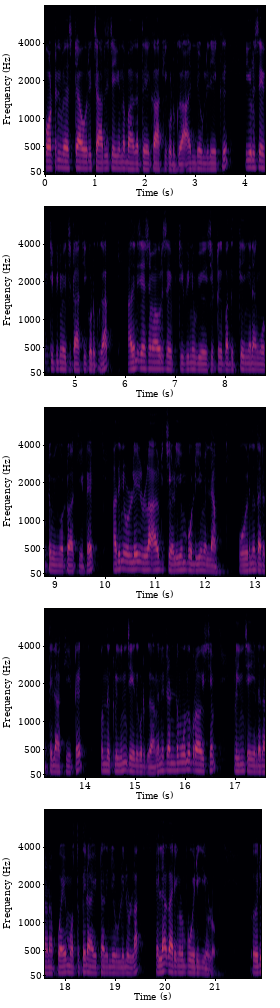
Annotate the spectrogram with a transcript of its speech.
കോട്ടൺ വേസ്റ്റ് ആ ഒരു ചാർജ് ചെയ്യുന്ന ഭാഗത്തേക്ക് ആക്കി കൊടുക്കുക. അതിന്റെ ഉള്ളിലേക്ക് ഈ ഒരു സേഫ്റ്റി പിൻ വെച്ചിട്ട് ആക്കി കൊടുക്കുക. അതിനുശേഷം ആ ഒരു സേഫ്റ്റി പിൻ ഉപയോഗിച്ചിട്ട് പതുക്കെ ഇങ്ങനെ അങ്ങോട്ടും ഇങ്ങോട്ടും ആക്കിയിട്ട് അതിനുള്ളിലുള്ള ആ ഒരു ചെളിയും പൊടിയും എല്ലാം പോരുന്ന തരത്തിലാക്കിയിട്ട് ഒന്ന് ക്ലീൻ ചെയ്ത് കൊടുക്കുക. അങ്ങനെ രണ്ട് മൂന്ന് പ്രാവശ്യം ക്ലീൻ ചെയ്യേണ്ടതാണ്. അപ്പോഴേ മൊത്തത്തിലായിട്ട് അതിന്റെ ഉള്ളിലുള്ള എല്ലാ കാര്യങ്ങളും പോരുകയുള്ളൂ. ഒരു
